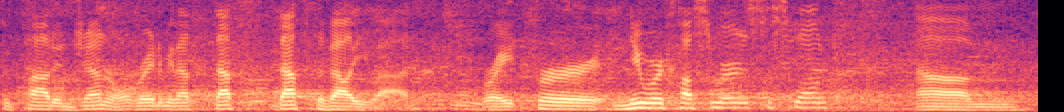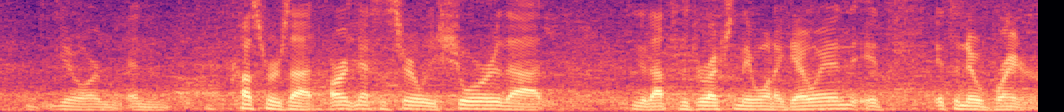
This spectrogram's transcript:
the cloud in general, right? I mean, that's, that's, that's the value add, right? For newer customers to Splunk, um, you know, and, and customers that aren't necessarily sure that you know, that's the direction they want to go in, it's, it's a no-brainer,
